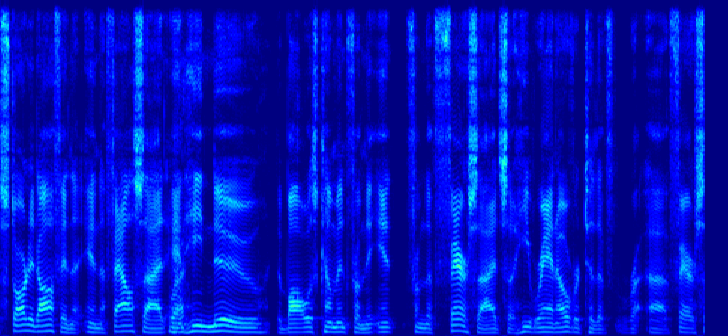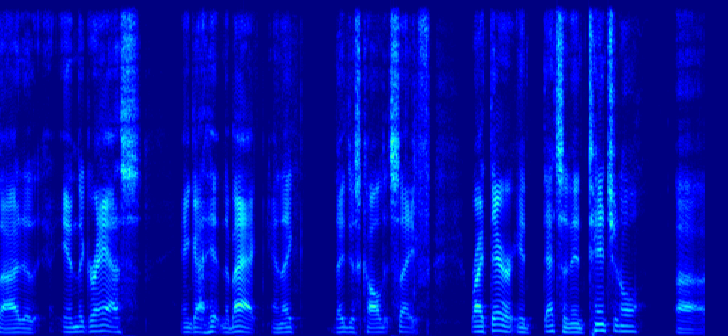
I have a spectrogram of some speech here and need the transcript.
started off in the in the foul side, Right. and he knew the ball was coming from the in, from the fair side, so he ran over to the uh, fair side of, in the grass and got hit in the back, and they they just called it safe. Right there, it, that's an intentional. Uh,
